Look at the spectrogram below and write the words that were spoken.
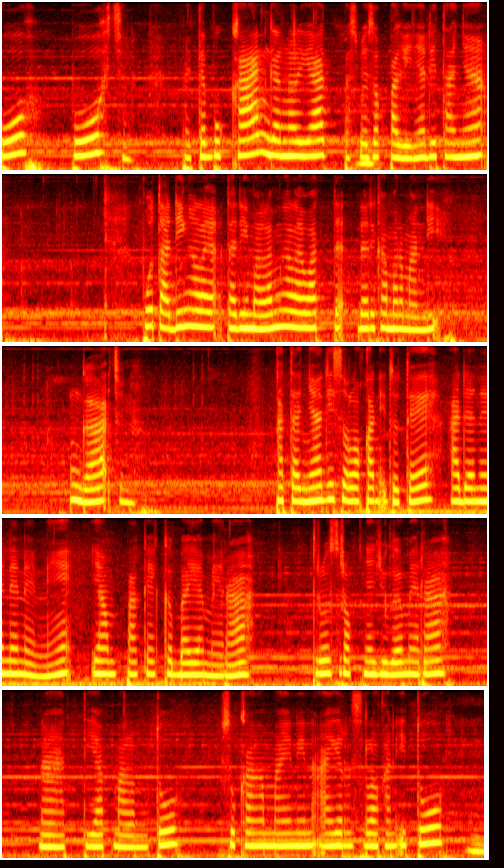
puh puh. PT bukan gak ngeliat. Pas besok paginya ditanya Pu tadi ngele tadi malam ngelewat da- dari kamar mandi? Enggak cenah katanya di selokan itu teh ada nenek-nenek yang pakai kebaya merah terus roknya juga merah nah tiap malam tuh suka ngemainin air selokan itu Hmm.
